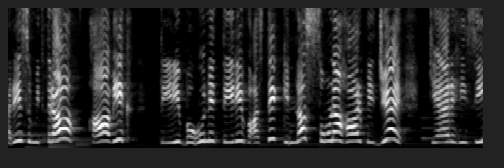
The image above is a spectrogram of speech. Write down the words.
अरे सुमित्रा आ वेख तेरी बहू ने तेरे वास्ते किन्ना सोना हार भेजा है ਕਹਿ ਰਹੀ ਸੀ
